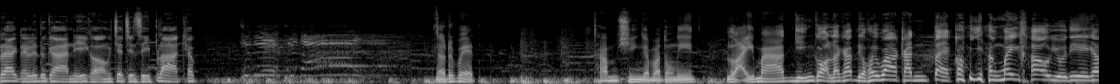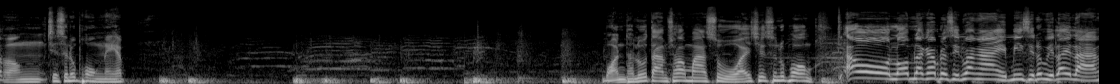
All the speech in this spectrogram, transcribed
แรกในฤดูกาลนี้ของเจเจนสีปราดครับ นฤเบศทำชิงกันมาตรงนี้ ไหลมายิงก่อนแล้วครับ เดี๋ยวค่อยว่ากัน แต่ก็ยังไม่เข้าอยู่ดีครับ ของชิสนุพงศ์นะครับ บอลทะลุตามช่องมาสวยชิดสนุพงศ์เอ้าล้มแล้วครับประสิทธิ์ว่าไง มีสินวิทย์ไล่หลัง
